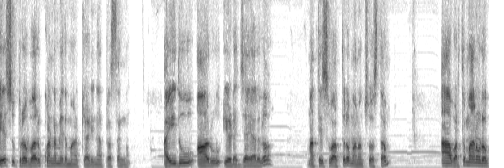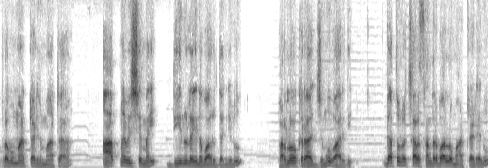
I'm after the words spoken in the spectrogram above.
యేసు ప్రభువారు కొండ మీద మాట్లాడిన ప్రసంగం ఐదు ఆరు ఏడు అధ్యాయాలలో మతేశ్వార్తలో మనం చూస్తాం. ఆ వర్తమానంలో ప్రభు మాట్లాడిన మాట ఆత్మ విషయమై దీనులైన వారు ధన్యులు పరలోక రాజ్యము వారిది. గతంలో చాలా సందర్భాల్లో మాట్లాడాను.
